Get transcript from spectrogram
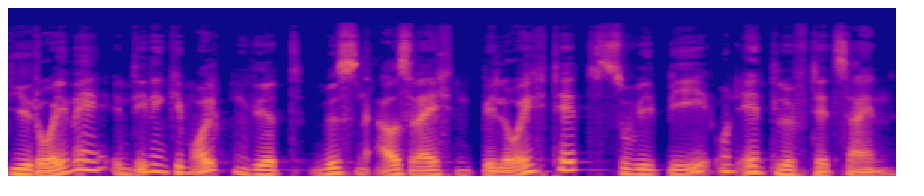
Die Räume, in denen gemolken wird, müssen ausreichend beleuchtet sowie be- und entlüftet sein.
